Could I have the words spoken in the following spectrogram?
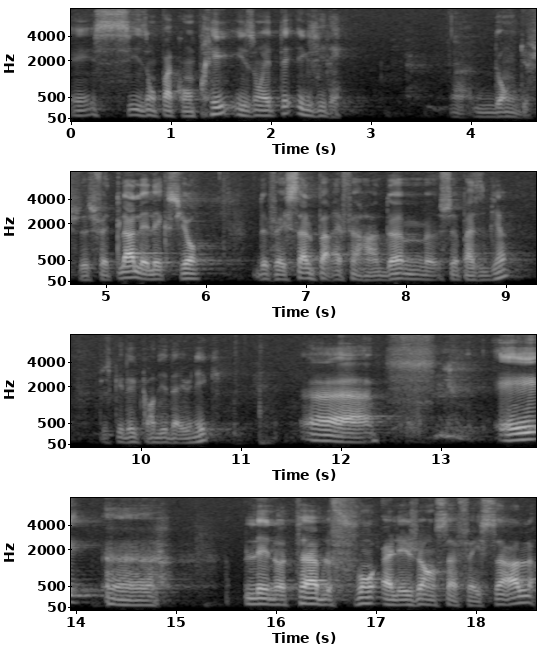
et s'ils n'ont pas compris, ils ont été exilés. Donc de ce fait-là, l'élection de Faisal par référendum se passe bien, puisqu'il est le candidat unique. Euh, et euh, les notables font allégeance à Faisal,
